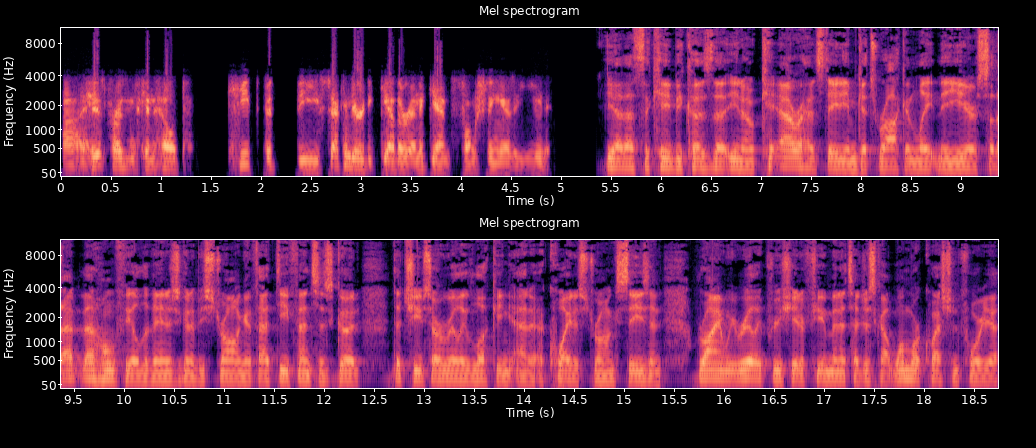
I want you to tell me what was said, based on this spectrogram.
uh, his presence can help keep the, the secondary together and again functioning as a unit. Yeah, that's the key because the you know Arrowhead Stadium gets rocking late in the year, so that that home field advantage is going to be strong. If that defense is good, the Chiefs are really looking at a, quite a strong season. Ryan, we really appreciate a few minutes. I just got one more question for you.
